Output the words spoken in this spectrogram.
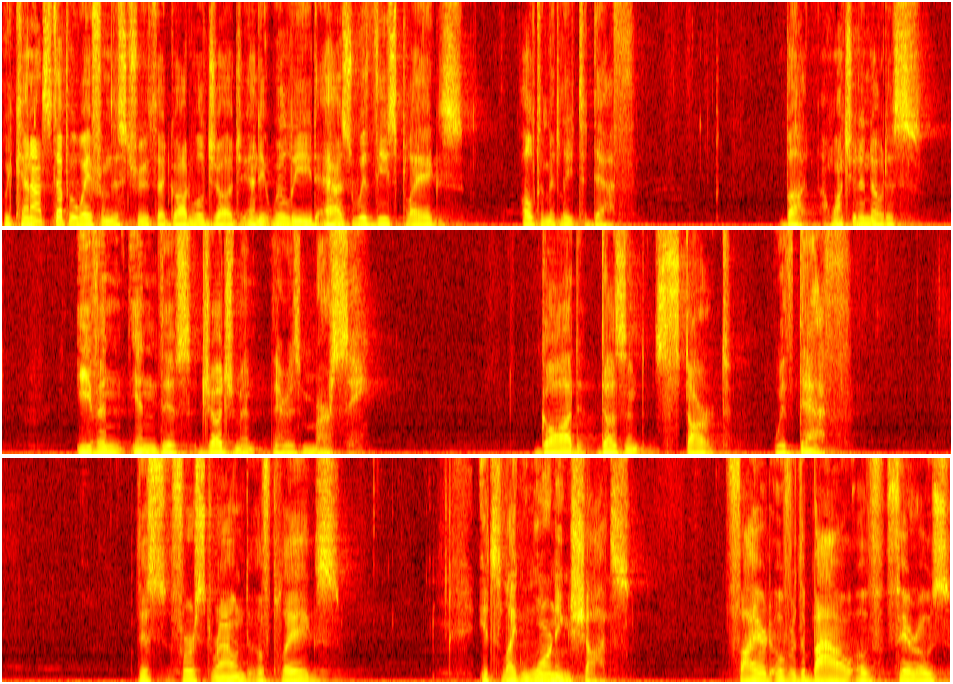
We cannot step away from this truth that God will judge, and it will lead, as with these plagues, ultimately to death. But I want you to notice, even in this judgment, there is mercy. God doesn't start with death. This first round of plagues, it's like warning shots fired over the bow of Pharaoh's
